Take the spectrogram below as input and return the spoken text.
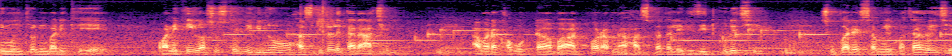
নিমন্ত্রণ বাড়ি খেয়ে অনেকেই অসুস্থ। বিভিন্ন হসপিটালে তারা আছেন। আমরা খবরটা পাওয়ার পর আমরা হাসপাতালে ভিজিট করেছি। সুপারের সঙ্গে কথা হয়েছে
